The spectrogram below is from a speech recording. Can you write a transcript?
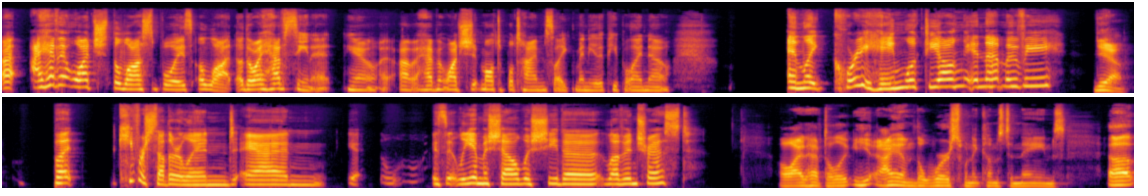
I, I haven't watched The Lost Boys a lot, although I have seen it. You know, I, I haven't watched it multiple times like many of the people I know. And like Corey Haim looked young in that movie. Yeah. But Kiefer Sutherland and is it Lea Michele? Was she the love interest? Oh, I'd have to look. I am the worst when it comes to names. Uh,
